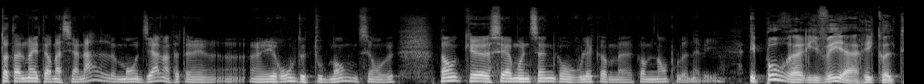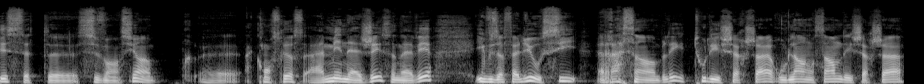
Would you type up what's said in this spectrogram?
totalement international, mondial, en fait, un, héros de tout le monde, si on veut. Donc, euh, c'est Amundsen qu'on voulait comme, euh, comme nom pour le navire. Et pour arriver à récolter cette euh, subvention, à construire, à aménager ce navire, il vous a fallu aussi rassembler tous les chercheurs ou l'ensemble des chercheurs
